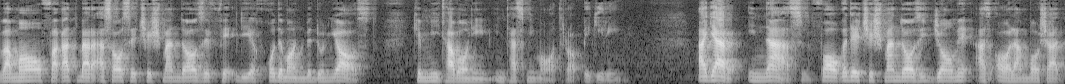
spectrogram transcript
و ما فقط بر اساس چشمانداز فعلی خودمان به دنیاست که می توانیم این تصمیمات را بگیریم. اگر این نسل فاقد چشماندازی جامع از عالم باشد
